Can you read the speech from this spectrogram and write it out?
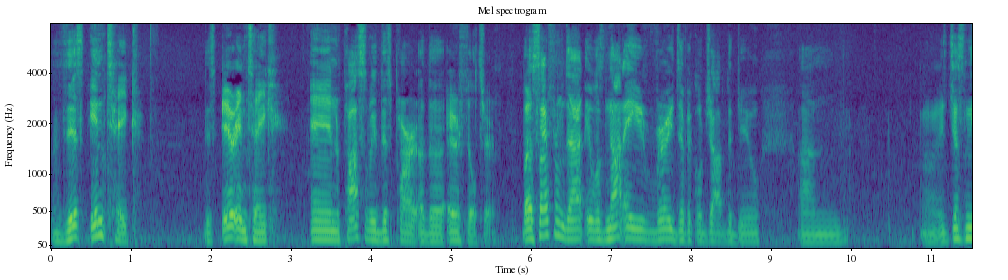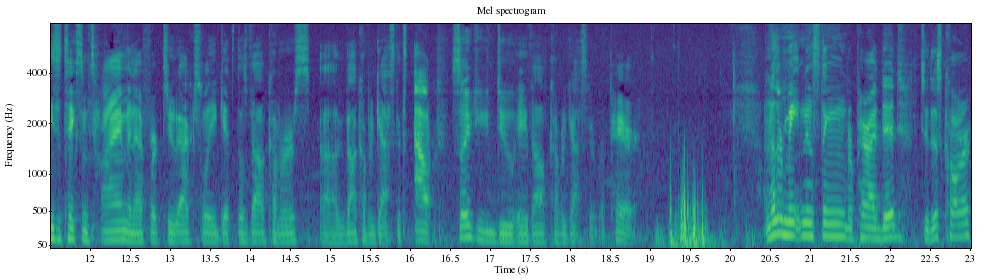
this intake, this air intake, and possibly this part of the air filter. But aside from that, it was not a very difficult job to do. Um, uh, it just needs to take some time and effort to actually get those valve covers, uh, valve cover gaskets out so you can do a valve cover gasket repair. Another maintenance thing repair I did to this car,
